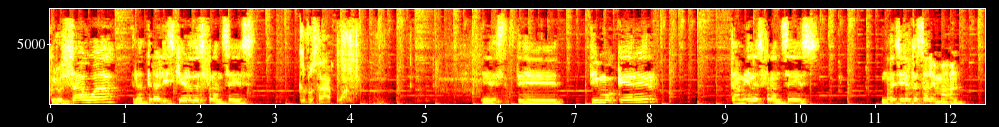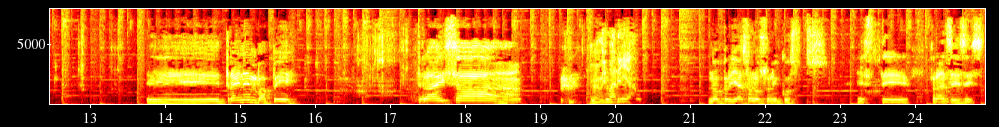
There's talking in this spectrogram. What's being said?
Cruzagua, lateral izquierdo, es francés. Cruz Agua. Este. Timo Kerer también es francés. No es cierto, es alemán. Eh, traen a Mbappé. Traes a. Di María. No, pero ya son los únicos este, franceses.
